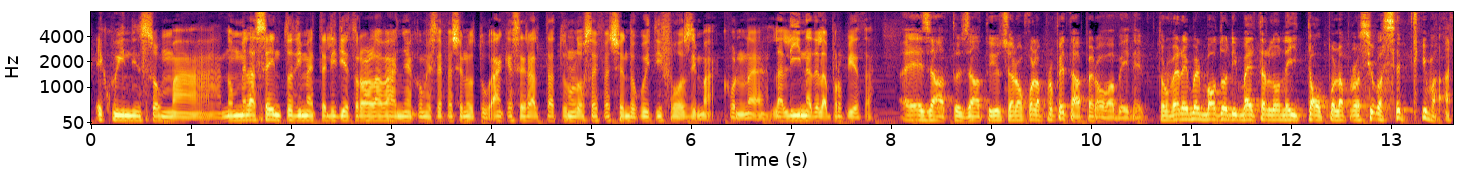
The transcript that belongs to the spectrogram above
e quindi insomma non me la sento di metterli dietro la lavagna come stai facendo tu, anche se in realtà tu non lo stai facendo con i tifosi ma con la linea della proprietà. Esatto, esatto, io ce l'ho con la proprietà però va bene, troveremo il modo di metterlo nei top la prossima settimana.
